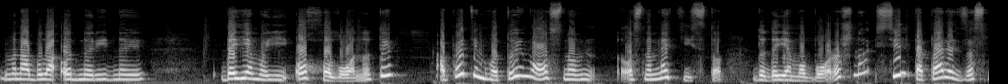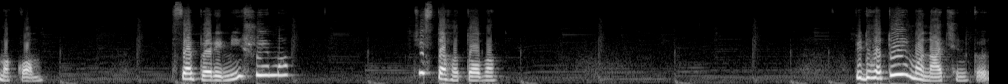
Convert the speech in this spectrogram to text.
вона була однорідною. Даємо їй охолонути, а потім готуємо основ... основне тісто. Додаємо борошно, сіль та перець за смаком. Все перемішуємо. Тісто готово. Підготуємо начинку.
